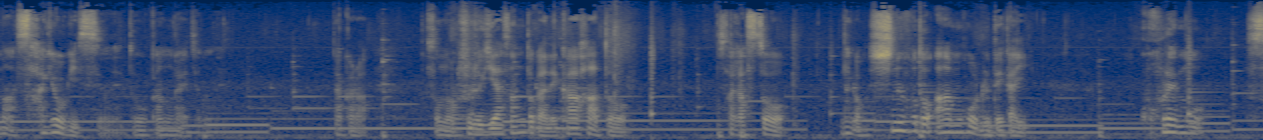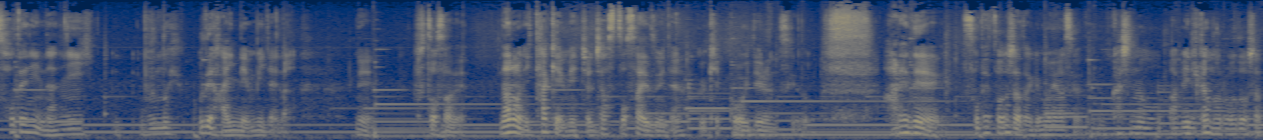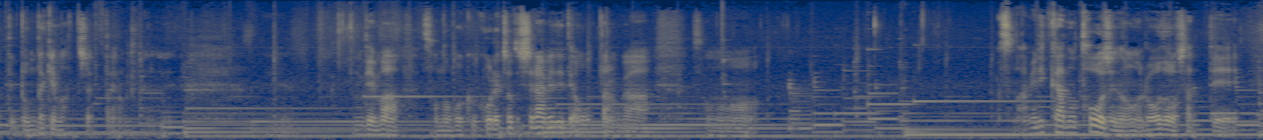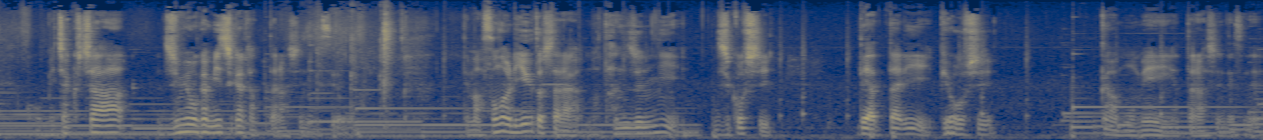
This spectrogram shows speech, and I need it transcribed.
まあ作業着っすよね。どう考えてもね。だからその古着屋さんとかでカーハートを探すとなんか死ぬほどアームホールでかい。これも袖に何分の腕入んねんみたいなね太さで。なのに丈めっちゃジャストサイズみたいな服結構置いてるんですけどあれね袖通した時思いますよね。昔のアメリカの労働者ってどんだけマッチやったのみたいなね。でまあその僕これちょっと調べてて思ったのがそのそのアメリカの当時の労働者ってめちゃくちゃ寿命が短かったらしいんですよ。まあその理由としたら、まあ、単純に事故死であったり病死がもうメインやったらしいんですね。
